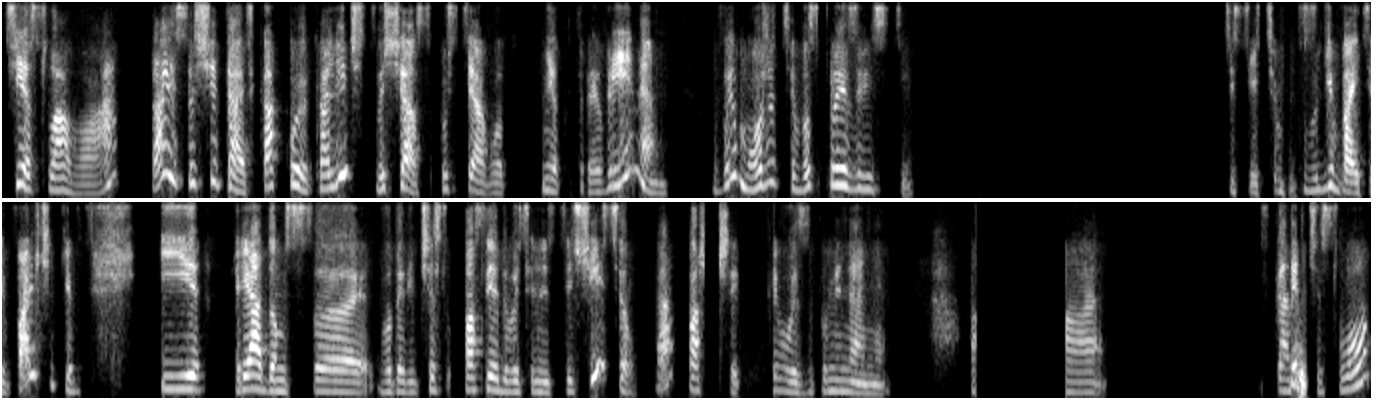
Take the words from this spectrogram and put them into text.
те слова, да, и сосчитать, какое количество сейчас, спустя вот некоторое время, вы можете воспроизвести. Этим загибайте пальчики, и рядом с э, вот этой числ, последовательностью чисел, да, вашей кривой запоминания, а, число,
